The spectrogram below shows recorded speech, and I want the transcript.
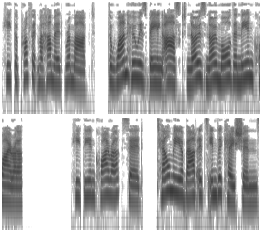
He the Prophet Muhammad remarked, "'The one who is being asked knows no more than the inquirer." He the inquirer said, "'Tell me about its indications."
